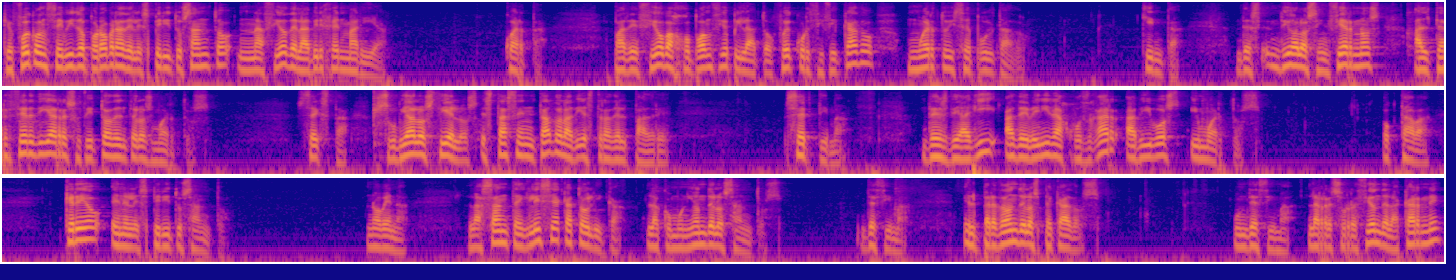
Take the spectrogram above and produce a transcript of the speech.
Que fue concebido por obra del Espíritu Santo, nació de la Virgen María. Cuarta padeció bajo Poncio Pilato, fue crucificado, muerto y sepultado. Quinta, descendió a los infiernos, al tercer día resucitó de entre los muertos. Sexta, subió a los cielos, está sentado a la diestra del Padre. Séptima, desde allí ha de venir a juzgar a vivos y muertos. Octava, creo en el Espíritu Santo. Novena, la Santa Iglesia Católica, la comunión de los santos. Décima, el perdón de los pecados. Undécima, la resurrección de la carne.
